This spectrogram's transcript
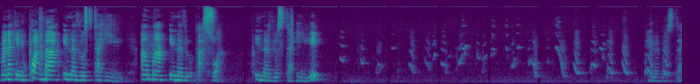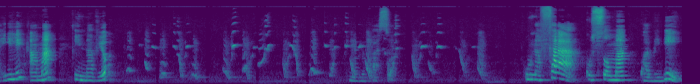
maanake ni kwamba inavyostahili ama inavyopaswa. Inavyostahili. Inavyostahili ama inavyo inavyopaswa unafaa kusoma kwa bidii.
